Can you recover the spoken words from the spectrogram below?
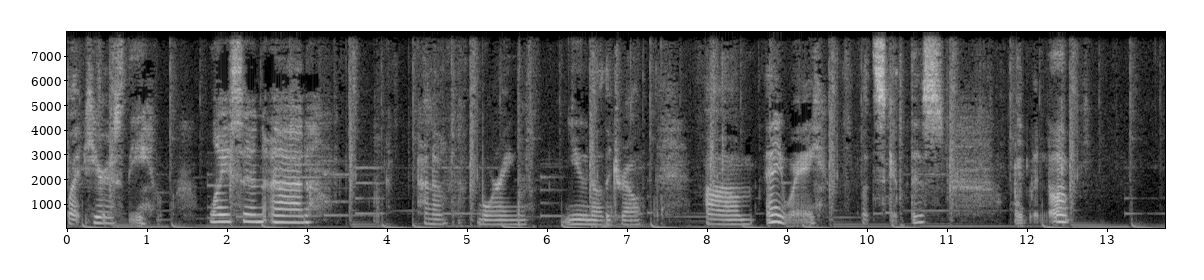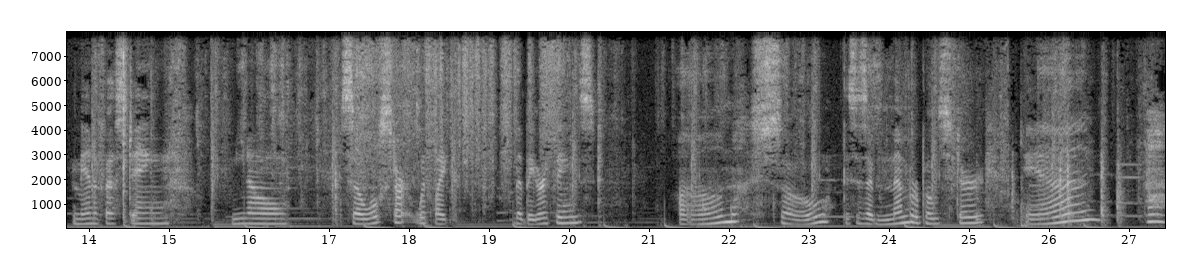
But here's the license ad. Kind of boring. You know the drill. Um, anyway, let's get this opened up. Manifesting, Minho. So we'll start with like the bigger things. Um, so this is a member poster and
